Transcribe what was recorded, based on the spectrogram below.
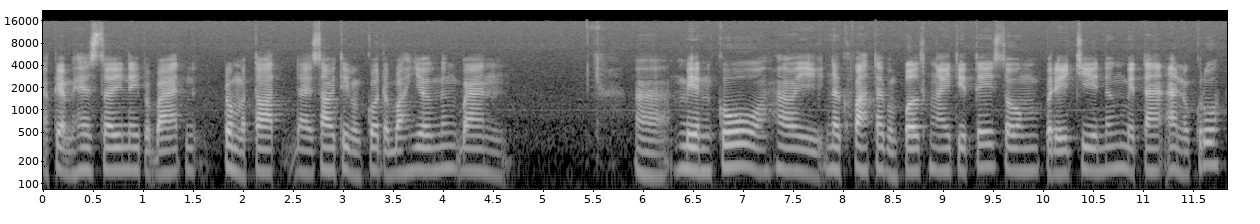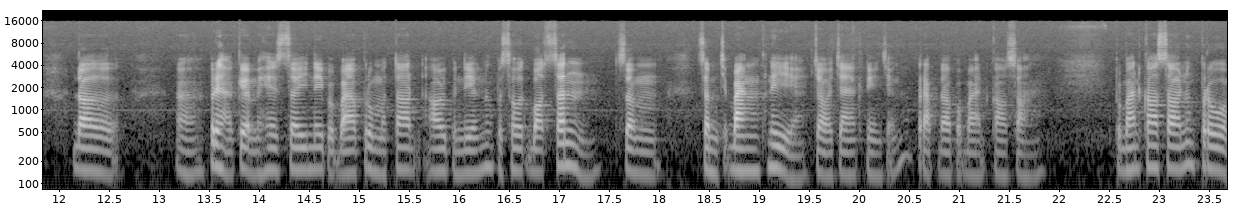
អគ្គមហេសីនៃប្របាទព្រមតតដែលសោយទីបង្គត់របស់យើងនឹងបានអឺមានគោហើយនៅខ្វះតែ7ថ្ងៃទៀតទេសូមព្រះរាជានឹងមេត្តាអនុគ្រោះដល់ ព្រះអគ្គមហេសីនៃប្របាលព្រំតតឲ្យពនាងនឹងប្រសូតបត់សិនសំសំច្បាំងគ្នាចរចាគ្នាអញ្ចឹងប្រាប់ដល់ប្របាលកោសលប្របាលកោសលនឹងព្រម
